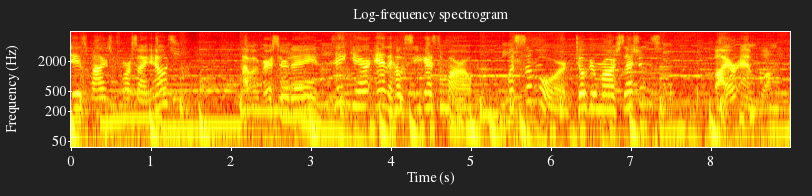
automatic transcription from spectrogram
is Max before signing out. Have a good day, take care, and I hope to see you guys tomorrow with some more Tokyo Mirage Sessions Fire Emblem.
